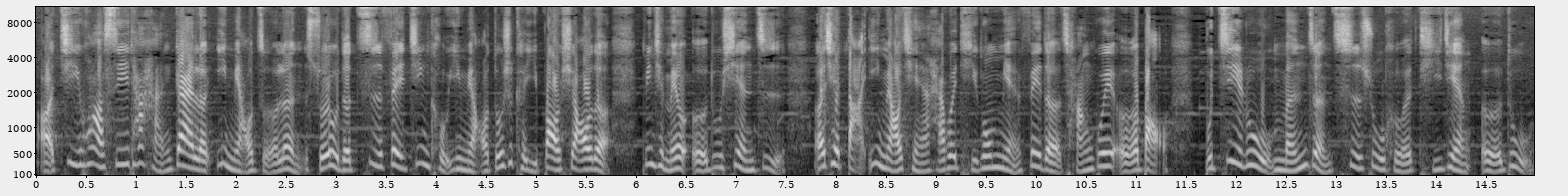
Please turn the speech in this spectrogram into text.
啊，计划 C 它涵盖了疫苗责任，所有的自费进口疫苗都是可以报销的，并且没有额度限制，而且打疫苗前还会提供免费的常规额保，不计入门诊次数和体检额度。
